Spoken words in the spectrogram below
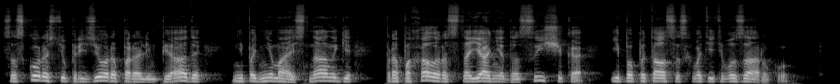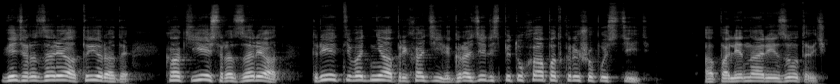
со скоростью призера Паралимпиады, не поднимаясь на ноги, пропахал расстояние до сыщика и попытался схватить его за руку. «Ведь разорят, ироды! Как есть разорят! Третьего дня приходили, грозились петуха под крышу пустить!» «Аполлинарий Изотович,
